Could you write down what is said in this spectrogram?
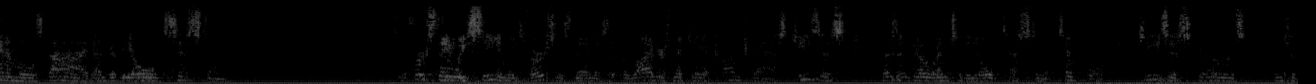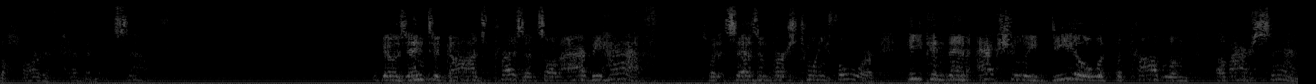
animals died under the old system. So the first thing we see in these verses then is that the writer's making a contrast. Jesus doesn't go into the Old Testament temple. Jesus goes into the heart of heaven itself. He goes into God's presence on our behalf. That's what it says in verse 24. He can then actually deal with the problem of our sin.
